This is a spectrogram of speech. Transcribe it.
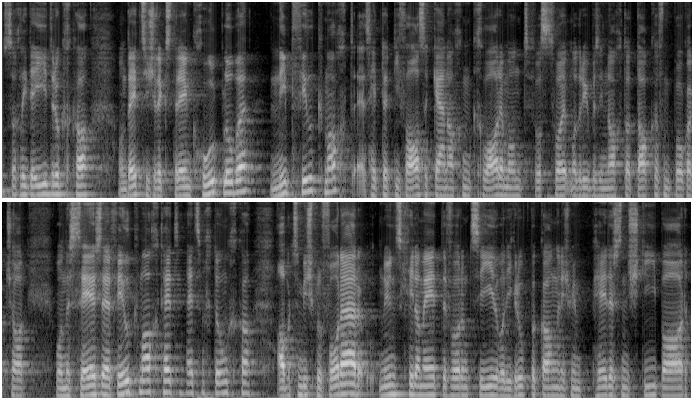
so ein bisschen den Eindruck gehabt. Und jetzt ist er extrem cool geblieben, nicht viel gemacht. Es hat dort die Phase gegeben nach dem Quaremont, wo es zweimal drüber sind, nach der Attacke von Pogacar, wo er sehr, sehr viel gemacht hat, hat es mich gedacht. Aber zum Beispiel vorher, 90 Kilometer vor dem Ziel, wo die Gruppe gegangen ist mit Pedersen, Steibar,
